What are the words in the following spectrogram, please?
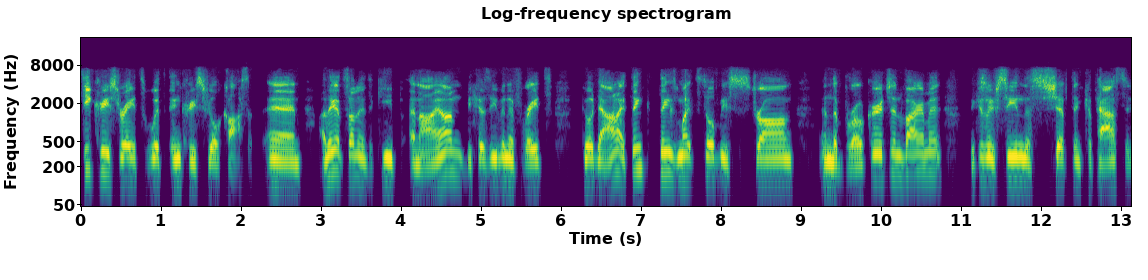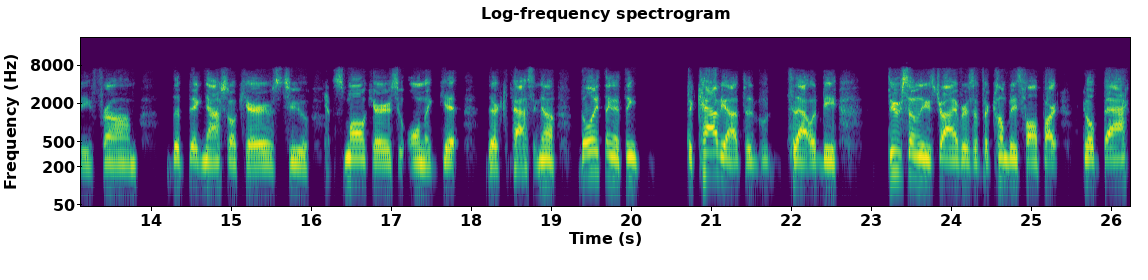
decreased rates with increased fuel costs. And I think it's something to keep an eye on because even if rates go down, I think things might still be strong in the brokerage environment because we've seen this shift in capacity from the big national carriers to yep. small carriers who only get their capacity. Now, the only thing I think the caveat to, to that would be do some of these drivers, if their companies fall apart, go back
